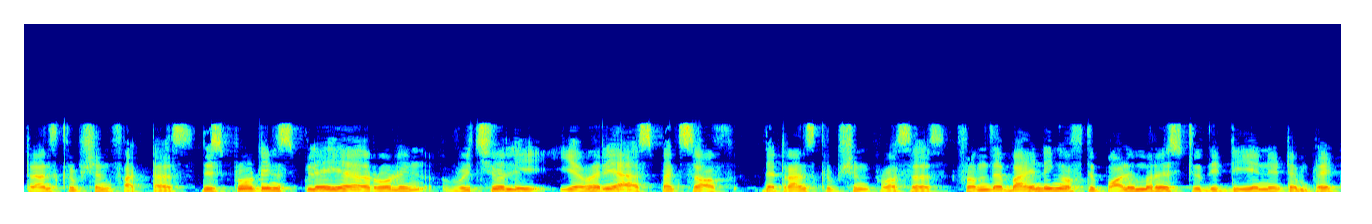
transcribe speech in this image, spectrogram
transcription factors. These proteins play a role in virtually every aspects of the transcription process from the binding of the polymerase to the DNA template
